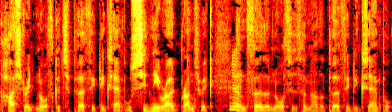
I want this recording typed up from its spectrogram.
High Street North Northcote's a perfect example. Sydney Road, Brunswick, Yeah. and further north is another perfect example.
